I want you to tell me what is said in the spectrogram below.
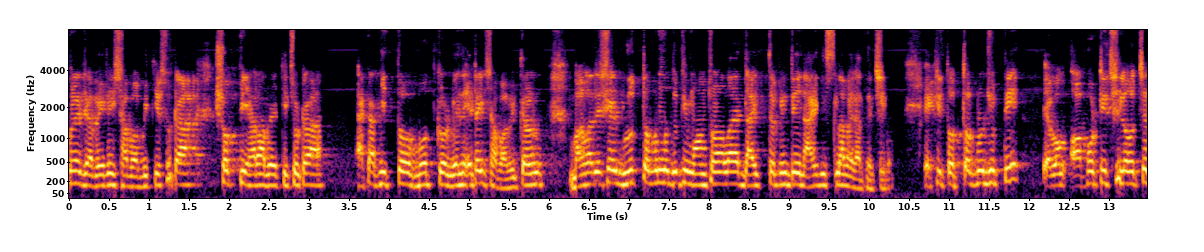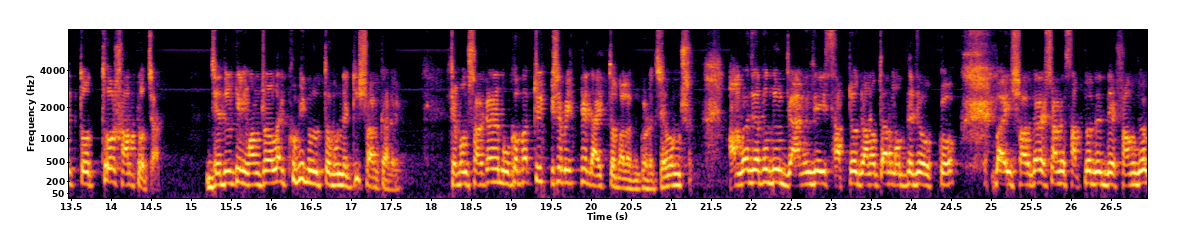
হয়ে যাবে, এটাই স্বাভাবিক। কিছুটা শক্তি হারাবে, কিছুটা একাকিত্ব বোধ করবেন, এটাই স্বাভাবিক। কারণ বাংলাদেশের গুরুত্বপূর্ণ দুটি মন্ত্রণালয়ের দায়িত্ব কিন্তু এই নাহিদ ইসলামের হাতে ছিল। একটি তথ্য প্রযুক্তি এবং অপরটি ছিল হচ্ছে তথ্য সম্প্রচার। যে দুটি মন্ত্রণালয় খুবই গুরুত্বপূর্ণ একটি সরকারের। এবং সরকারের মুখপাত্র হিসেবে সে দায়িত্ব পালন করেছে। এবং আমরা যতদূর জানি যে এই ছাত্র জনতার মধ্যে যে ঐক্য বা এই সরকারের সঙ্গে ছাত্রদের যে সংযোগ,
